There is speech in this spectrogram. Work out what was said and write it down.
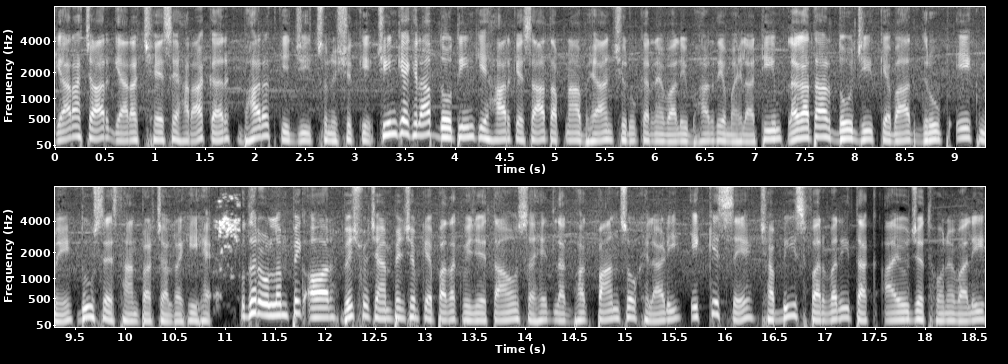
ग्यारह चार, ग्यारह छह से हराकर भारत की जीत सुनिश्चित की। चीन के खिलाफ दो तीन की हार के साथ अपना अभियान शुरू करने वाली भारतीय महिला टीम लगातार दो जीत के बाद ग्रुप एक में दूसरे स्थान पर चल रही है। उधर ओलंपिक और विश्व चैंपियनशिप के पदक विजेताओं सहित लगभग 500 खिलाड़ी 21 से 26 फरवरी तक आयोजित होने वाली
